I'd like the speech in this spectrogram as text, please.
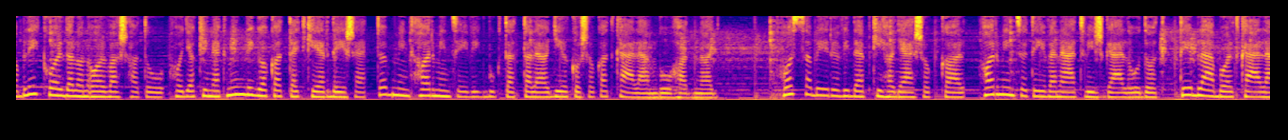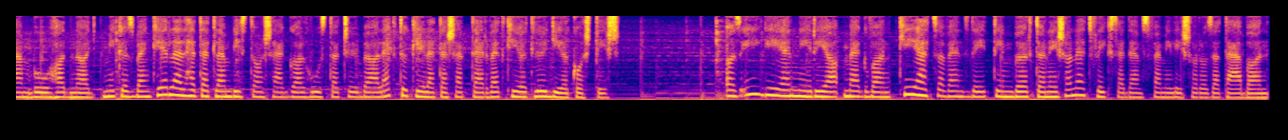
A Blick oldalon olvasható, hogy akinek mindig akadt egy kérdése, több mint 30 évig buktatta le a gyilkosokat Kálámbó hadnagy. Hosszabb rövidebb kihagyásokkal, 35 éven át vizsgálódott, téblábolt Kálámbó hadnagy, miközben kérlelhetetlen biztonsággal húzta csőbe a legtökéletesebb tervet kiötlő gyilkost is. Az IGN írja, megvan, ki játsza Wednesday Tim Burton és a Netflix Adams Family sorozatában.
